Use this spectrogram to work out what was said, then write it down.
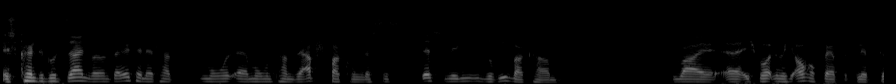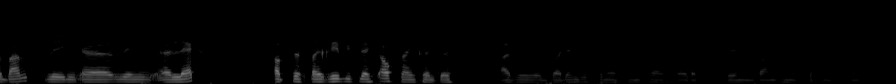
Es könnte gut sein, weil unser Internet hat mo äh, momentan sehr Abspackung, dass es deswegen so rüberkam. Weil äh, ich wurde nämlich auch auf Clips gebannt, wegen, äh, wegen äh, Lags. Ob das bei Revi vielleicht auch sein könnte. Also bei dem System auf keinen Fall, weil das System bannt hundertprozentig sicher.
